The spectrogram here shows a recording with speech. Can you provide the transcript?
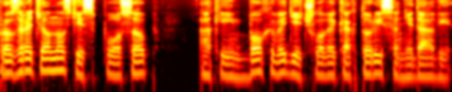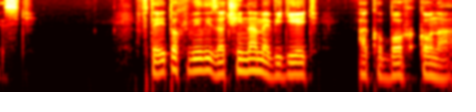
Prozreteľnosť je spôsob, akým Boh vedie človeka, ktorý sa nedá viesť. V tejto chvíli začíname vidieť, ako Boh koná.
